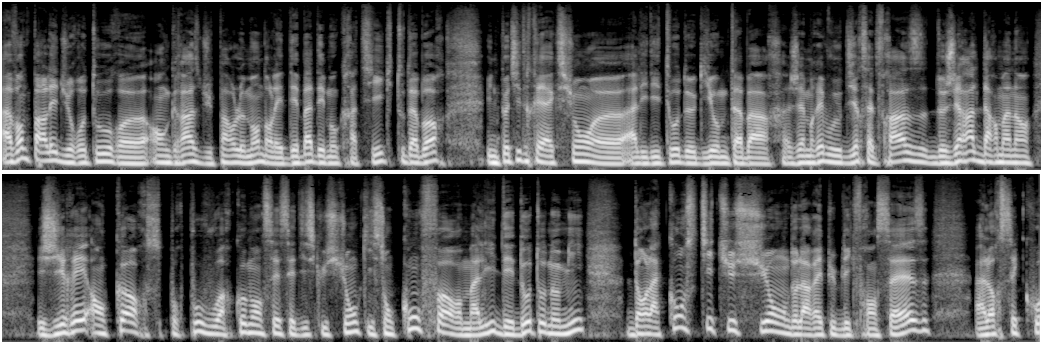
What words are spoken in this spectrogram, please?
Avant de parler du retour euh, en grâce du Parlement dans les débats démocratiques, tout d'abord, une petite réaction euh, à l'édito de Guillaume Tabar. J'aimerais vous dire cette phrase de Gérald Darmanin. J'irai en Corse pour pouvoir commencer ces discussions qui sont conformes à l'idée d'autonomie dans la Constitution de la République française. Alors c'est quoi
